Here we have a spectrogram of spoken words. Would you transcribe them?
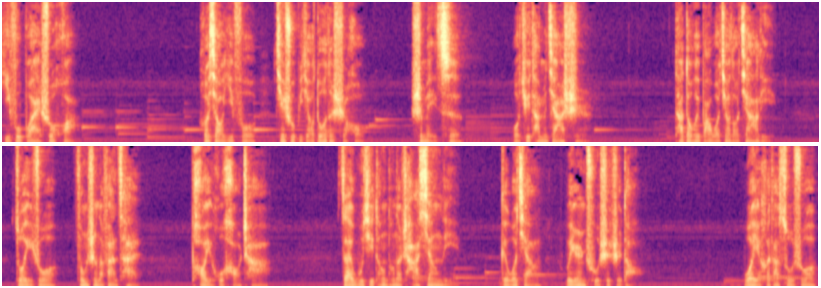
姨父不爱说话，和小姨父接触比较多的时候，是每次我去他们家时，他都会把我叫到家里，做一桌丰盛的饭菜，泡一壶好茶，在雾气腾腾的茶香里。给我讲为人处事之道。我也和他诉说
